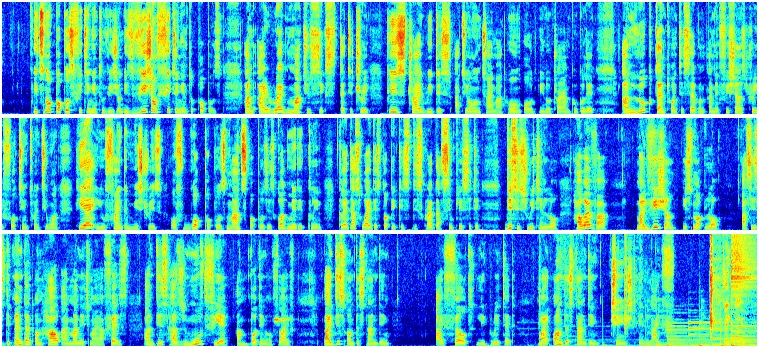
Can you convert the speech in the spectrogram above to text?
it's not purpose fitting into vision. It's vision fitting into purpose. And i read matthew 6 33 please try read this at your own time at home or you know try and google it. And luke 10 27 and ephesians 3 14 21 here you find the mysteries of what purpose man's purpose is. God made it clean clear. That's why this topic is described as simplicity. This is written law. However my vision is not law as is dependent on how I manage my affairs, and this has removed fear and burden of life. By this understanding, I felt liberated. My understanding changed in life. Thank you.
